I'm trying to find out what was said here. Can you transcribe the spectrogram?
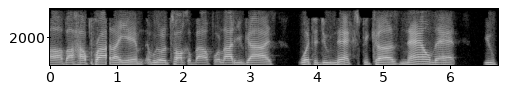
uh, about how proud I am, and we're going to talk about for a lot of you guys what to do next because now that you've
